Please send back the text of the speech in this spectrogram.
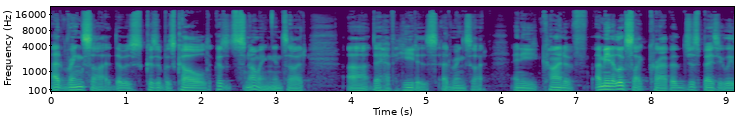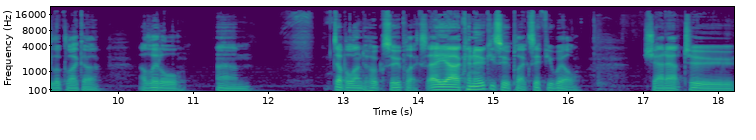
at ringside. There was, because it was cold, because it's snowing inside uh, they have heaters at ringside. And he kind of, I mean, it looks like crap. It just basically looked like a, a little um, double underhook suplex, a uh, Kannuki suplex, if you will. Shout out to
